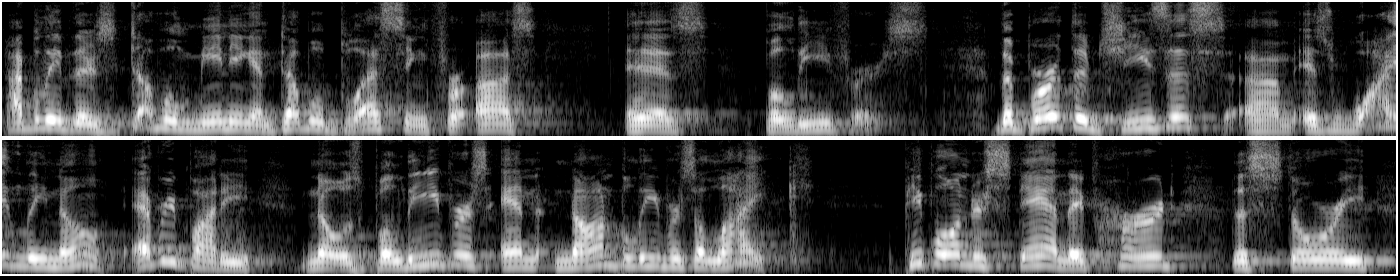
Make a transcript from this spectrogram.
I believe there's double meaning and double blessing for us as believers. The birth of Jesus um, is widely known. Everybody knows, believers and non believers alike. People understand, they've heard the story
